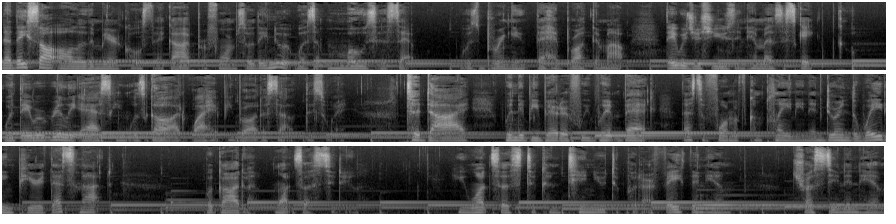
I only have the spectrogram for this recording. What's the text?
Now they saw all of the miracles that God performed, so they knew it wasn't Moses that was bringing that had brought them out. They were just using him as a scapegoat. What they were really asking was, God, why have you brought us out this way? To die? Wouldn't it be better if we went back? That's a form of complaining. And during the waiting period, that's not what God wants us to do. He wants us to continue to put our faith in Him, trusting in Him,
